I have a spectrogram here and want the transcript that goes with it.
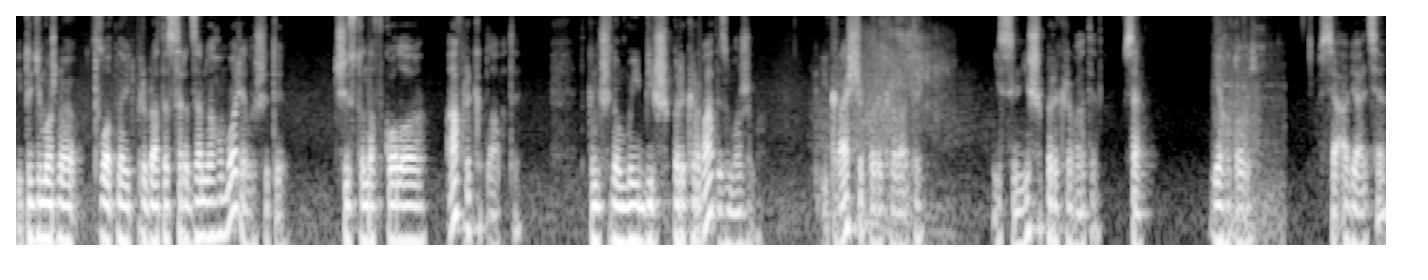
І тоді можна флот навіть прибрати з Середземного моря, лишити чисто навколо Африки плавати. Таким чином ми і більше перекривати зможемо. І краще перекривати, і сильніше перекривати. Все. Я готовий. Вся авіація.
